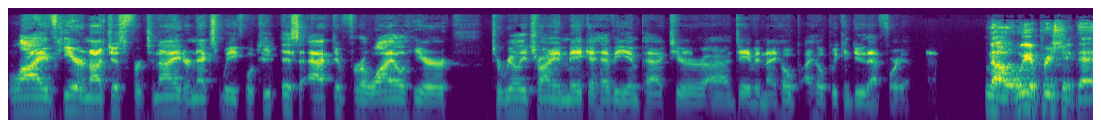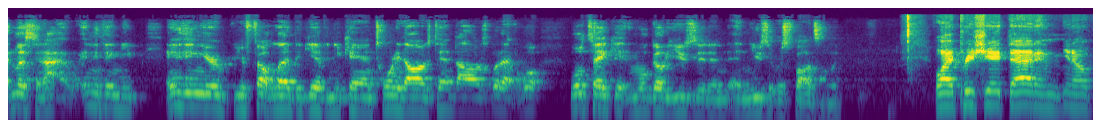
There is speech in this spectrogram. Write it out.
live here, not just for tonight or next week. We'll keep this active for a while here to really try and make a heavy impact here, uh, David. And I hope I hope we can do that for you. No, we appreciate that. And listen, I, anything you anything you're you're felt led to give and you can twenty dollars, ten dollars, whatever. We'll we'll take it and we'll go use it and, and use it responsibly. Well, I appreciate that, and you know,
